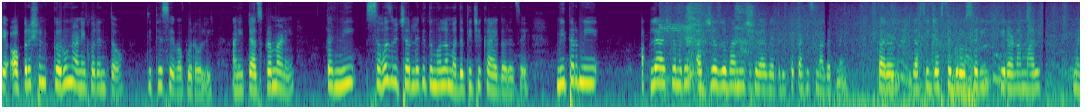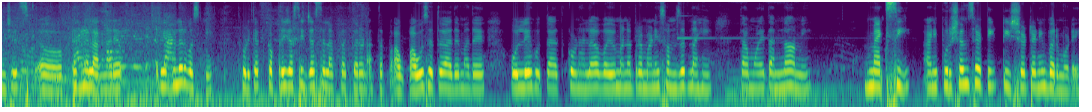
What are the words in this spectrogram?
ते ऑपरेशन करून आणेपर्यंत तिथे सेवा पुरवली. आणि त्याचप्रमाणे त्यांनी सहज विचारलं की तुम्हाला मदतीची काय गरज आहे? मी तर मी आपल्या आश्रमातील आजी आजोबांशिवाय व्यतिरिक्त काहीच मागत नाही. कारण जास्तीत जास्त ग्रोसरी किराणा माल म्हणजेच त्यांना लागणाऱ्या रेग्युलर वस्तू थोडक्यात कपडे जास्तीत जास्त लागतात. कारण आता पाऊ पाऊस येतो आधेमध्ये ओले होतात कोणाला वयोमानाप्रमाणे समजत नाही. त्यामुळे त्यांना आम्ही मॅक्सी आणि पुरुषांसाठी टी शर्ट आणि बरमुडे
